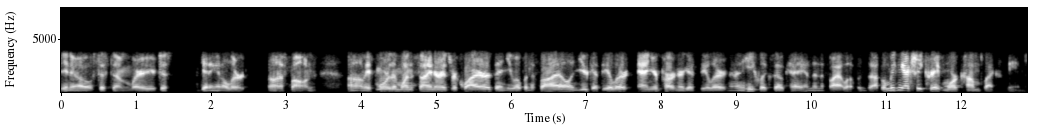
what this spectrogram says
you know, system where you're just getting an alert on a phone. Um, if more than one signer is required, then you open the file and you get the alert, and your partner gets the alert, and then he clicks OK, and then the file opens up. And we can actually create more complex themes.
